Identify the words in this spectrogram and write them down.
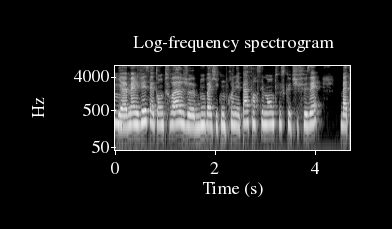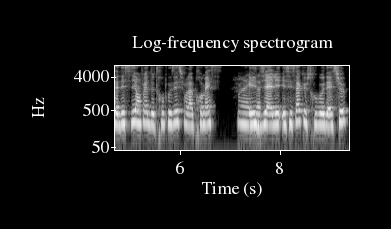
il y a mm. malgré cet entourage, euh, bon bah qui comprenait pas forcément tout ce que tu faisais, bah as décidé en fait de te reposer sur la promesse et d'y aller. Et c'est ça que je trouve audacieux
